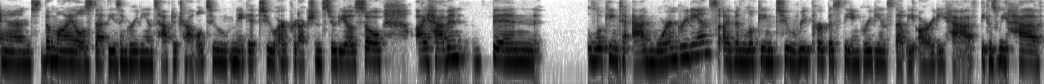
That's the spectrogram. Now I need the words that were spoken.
and the miles that these ingredients have to travel to make it to our production studios. So I haven't been looking to add more ingredients. I've been looking to repurpose the ingredients that we already have because we have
